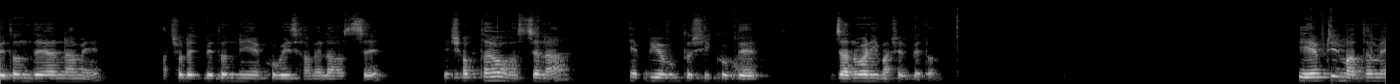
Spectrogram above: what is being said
বেতন দেওয়ার নামে আসলে বেতন নিয়ে খুবই ঝামেলা হচ্ছে। এই সপ্তাহেও হচ্ছে না এমপিওভুক্ত শিক্ষকদের জানুয়ারি মাসের বেতন। ইএফটির মাধ্যমে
